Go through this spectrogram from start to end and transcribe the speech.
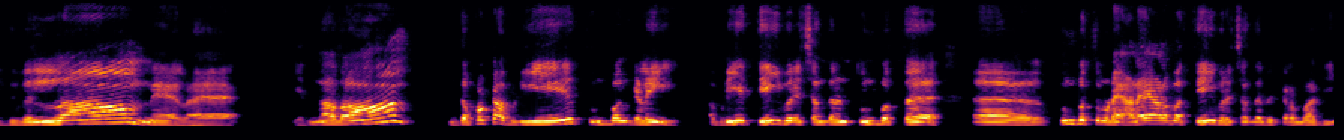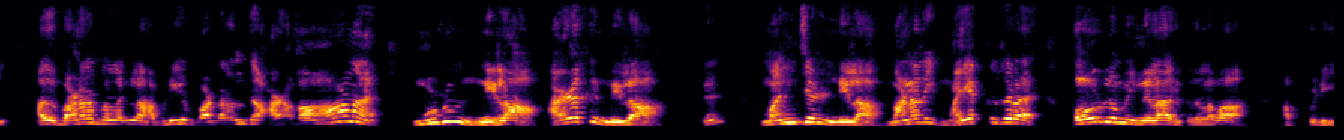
இதுவெல்லாம் மேல என்னதான் இந்த பக்கம் அப்படியே துன்பங்களை அப்படியே தேய்வரை சந்திரன் துன்பத்தை துன்பத்தினுடைய அடையாளமா தேய்வரை சந்திரன் இருக்கிற மாதிரி அது வளரும் இல்லைங்களா அப்படியே வளர்ந்து அழகான முழு நிலா அழகு நிலா மஞ்சள் நிலா மனதை மயக்குகிற பௌர்ணமி நிலா இருக்குது அல்லவா? அப்படி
